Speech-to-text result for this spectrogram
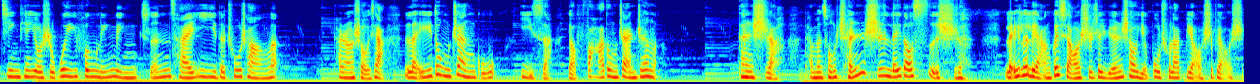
今天又是威风凛凛、神采奕奕的出场了。他让手下擂动战鼓，意思啊要发动战争了。但是啊，他们从辰时擂到巳时，擂了两个小时，这袁绍也不出来表示表示。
